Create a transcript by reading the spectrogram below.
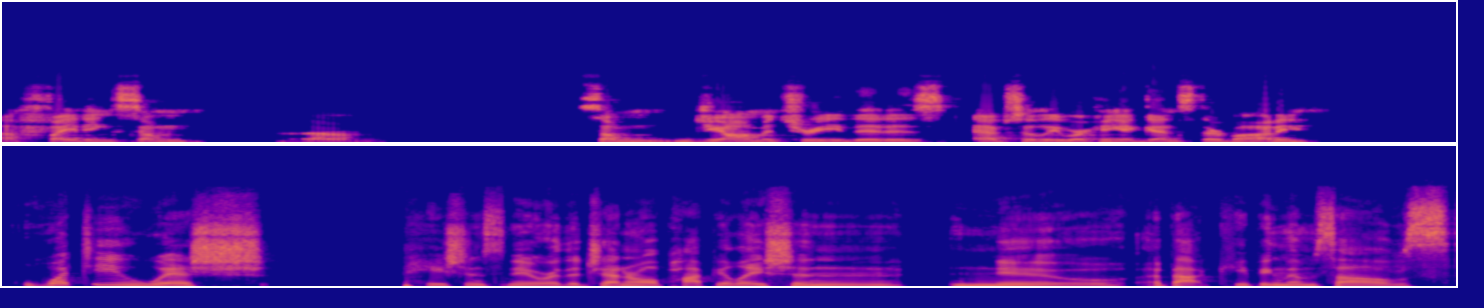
uh, fighting some um, some geometry that is absolutely working against their body. What do you wish patients knew or the general population knew about keeping themselves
